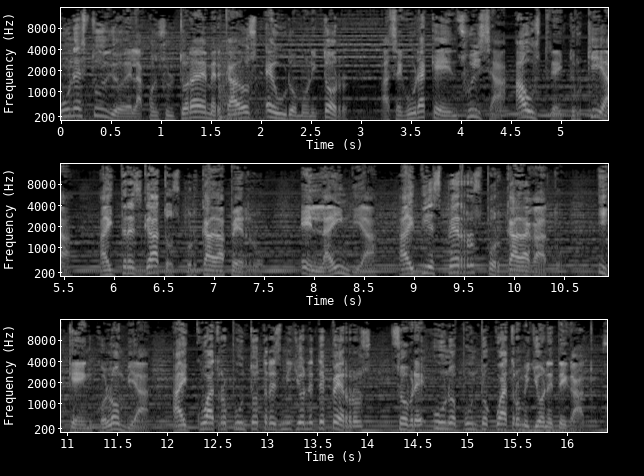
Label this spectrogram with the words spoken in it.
Un estudio de la consultora de mercados Euromonitor asegura que en Suiza, Austria y Turquía hay tres gatos por cada perro. En la India hay 10 perros por cada gato y que en Colombia hay 4.3 millones de perros sobre 1.4 millones de gatos.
